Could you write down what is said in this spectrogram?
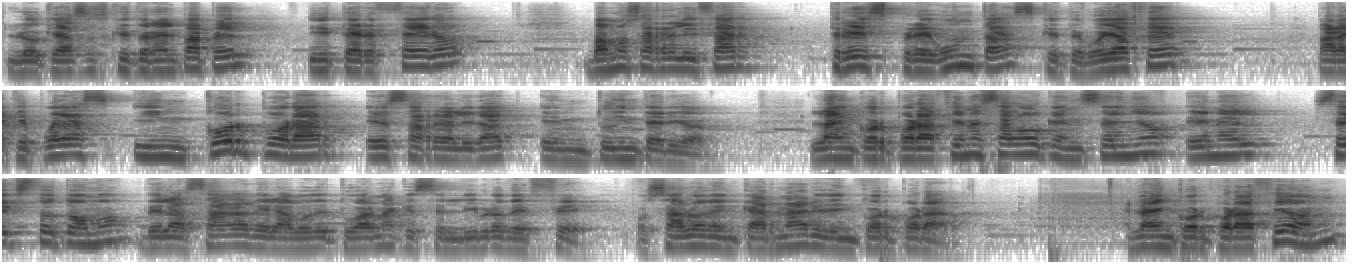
lo que has escrito en el papel. Y tercero, vamos a realizar tres preguntas que te voy a hacer para que puedas incorporar esa realidad en tu interior. La incorporación es algo que enseño en el sexto tomo de la saga de la voz de tu alma, que es el libro de fe. Os hablo de encarnar y de incorporar. La incorporación,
